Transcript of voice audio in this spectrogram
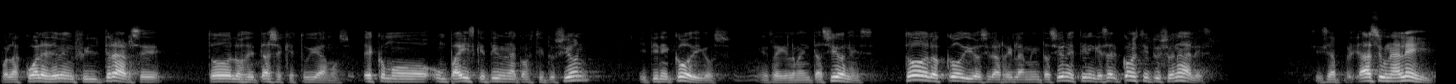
por las cuales deben filtrarse todos los detalles que estudiamos. Es como un país que tiene una constitución y tiene códigos y reglamentaciones. Todos los códigos y las reglamentaciones tienen que ser constitucionales. Si se hace una ley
